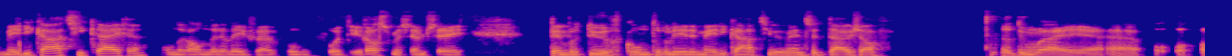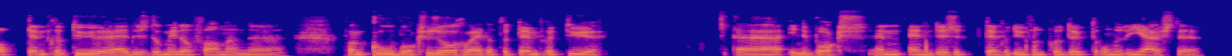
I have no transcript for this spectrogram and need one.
medicatie krijgen. Onder andere leveren wij bijvoorbeeld voor het Erasmus MC temperatuurgecontroleerde medicatie bij mensen thuis af. Dat doen wij op, op, temperatuur. Hè, dus door middel van een van koelboxen zorgen wij dat de temperatuur uh, in de box en, en dus de temperatuur van het product onder de juiste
